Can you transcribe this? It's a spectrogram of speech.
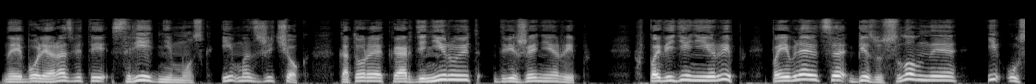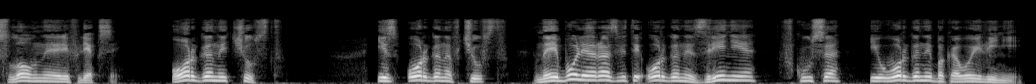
наиболее развиты средний мозг и мозжечок, которые координируют движение рыб. В поведении рыб появляются безусловные и условные рефлексы. Органы чувств. Из органов чувств наиболее развиты органы зрения, вкуса и органы боковой линии.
